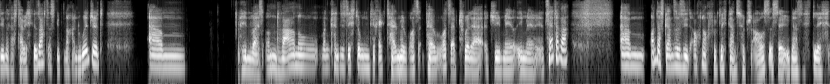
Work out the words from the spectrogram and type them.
den Rest habe ich gesagt. Es gibt noch ein Widget. Ähm, Hinweis und Warnung. Man kann die Sichtungen direkt teilen mit WhatsApp, per WhatsApp, Twitter, Gmail, E-Mail etc. Ähm, und das Ganze sieht auch noch wirklich ganz hübsch aus, ist sehr übersichtlich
